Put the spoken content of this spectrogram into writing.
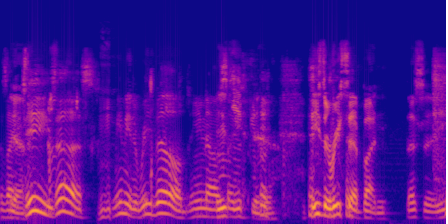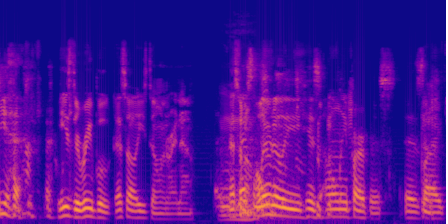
it's like Yeah. Jesus, we need to rebuild. You know, so you, Yeah. he's the reset button. That's it. He- yeah, He's the reboot. That's all he's doing right now. that's, what literally his only purpose. Is like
